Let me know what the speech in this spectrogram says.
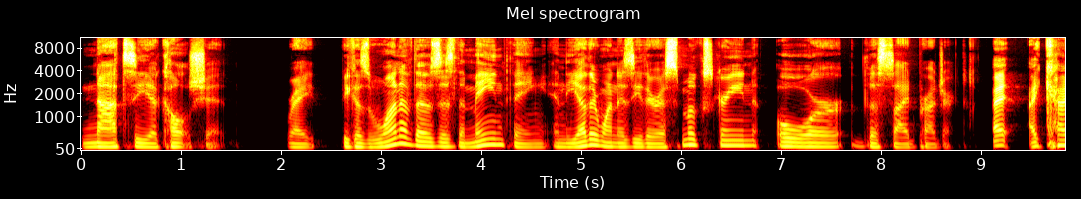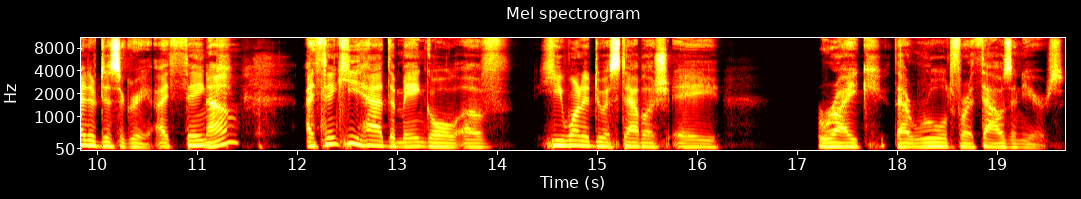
Nazi occult shit? Right. Because one of those is the main thing and the other one is either a smokescreen or the side project. I, I kind of disagree. I think No? I think he had the main goal of he wanted to establish a Reich that ruled for a thousand years.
